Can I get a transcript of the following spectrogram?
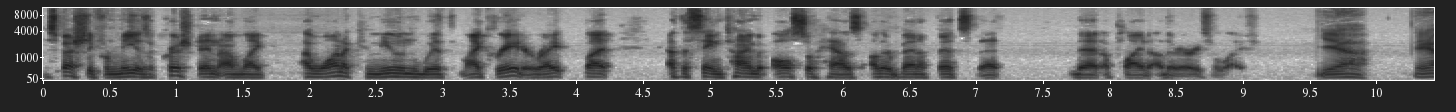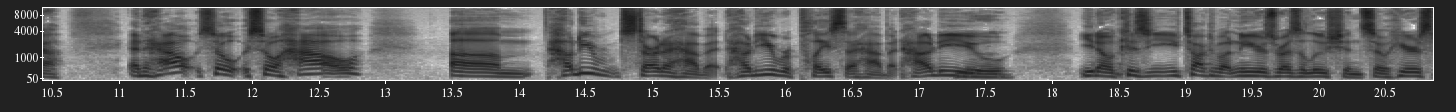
Especially for me as a Christian, I'm like I want to commune with my Creator, right? But at the same time, it also has other benefits that that apply to other areas of life. Yeah, yeah. And how? So so how? Um, how do you start a habit? How do you replace a habit? How do you? Mm you know, because you talked about New Year's resolution. So here's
